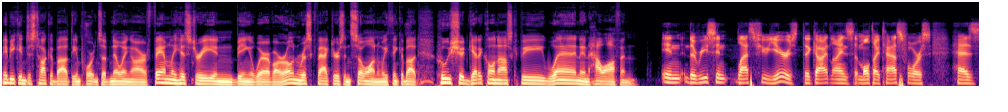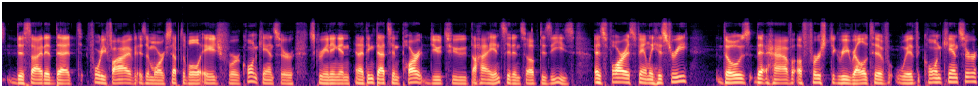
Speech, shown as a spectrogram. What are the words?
maybe you can just talk about the importance of knowing our family history and being aware of our own risk factors and so on when we think about who should get a colonoscopy, when, and how often in the recent last few years, the guidelines, the multi task force has decided that 45 is a more acceptable age for colon cancer screening. And, and I think that's in part due to the high incidence of disease. As far as family history, those that have a first degree relative with colon cancer,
